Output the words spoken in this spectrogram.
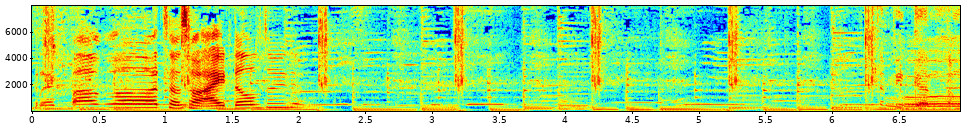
keren banget sosok idol tuh Tapi ganteng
